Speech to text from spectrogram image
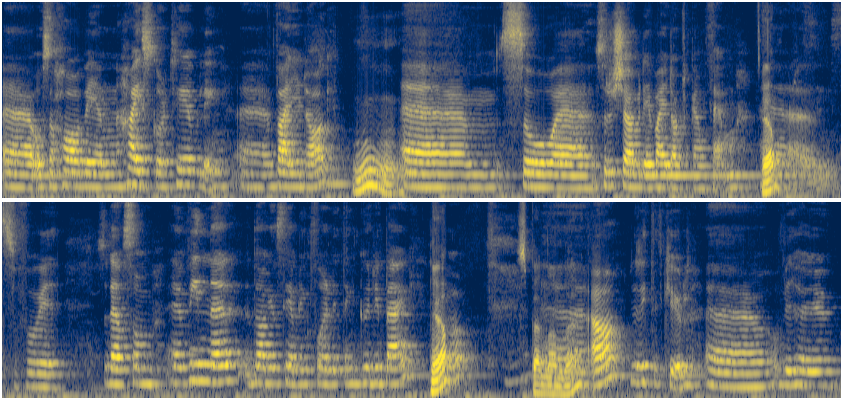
Eh, och så har vi en highscore-tävling eh, varje dag. Mm. Ehm, så, eh, så då kör vi det varje dag klockan fem. Ja. Eh, så, får vi, så den som eh, vinner dagens tävling får en liten goodiebag. Ja. Spännande. Eh, ja, det är riktigt kul. Eh, och vi har ju,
